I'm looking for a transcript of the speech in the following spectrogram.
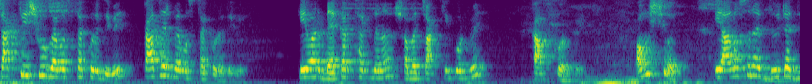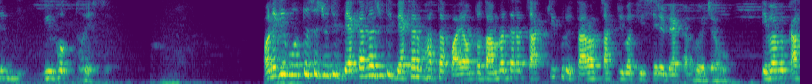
চাকরির সুব্যবস্থা করে দিবে, কাজের ব্যবস্থা করে দেবে। কেউ আর বেকার থাকবে না, সবাই চাকরি করবে, কাজ করবে। অবশ্যই এই আলোচনায় দুইটা বিভক্ত হয়েছে। অনেকে বলতেছে যদি বেকাররা যদি বেকার ভাতা পায়, অন্তত আমরা যারা চাকরি করি, তারাও চাকরি বাকরি ছেড়ে বেকার হয়ে যাব। এভাবে কাজ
